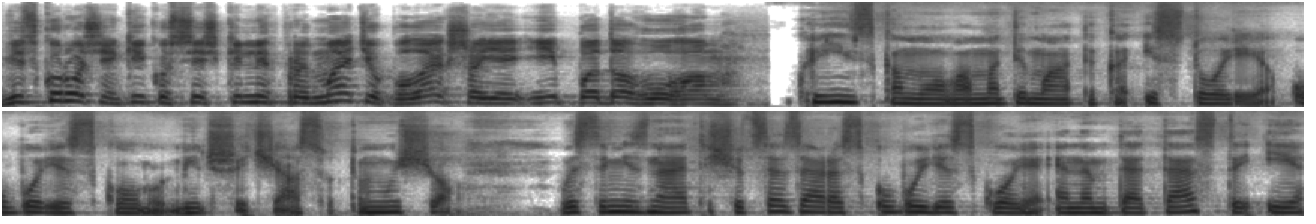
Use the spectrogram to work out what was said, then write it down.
Від скорочення кількості шкільних предметів полегшає і педагогам. Українська мова, математика, історія обов'язково більше часу, тому що ви самі знаєте, що це зараз обов'язкові НМТ-тести, і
